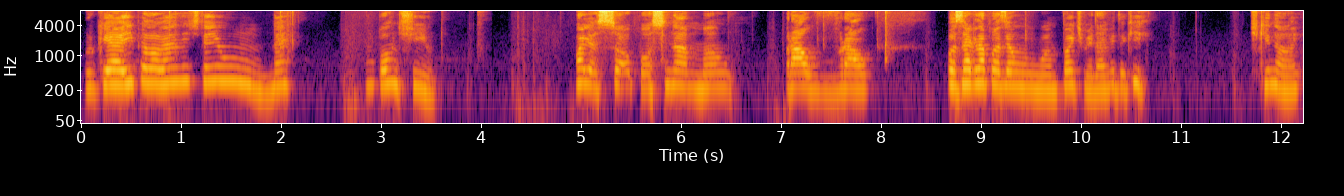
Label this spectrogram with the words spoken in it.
Porque aí pelo menos a gente tem um, né, um pontinho. Olha só, posso na mão. Vral, vral. Pô, será que dá pra fazer um One Punch Man da vida aqui? Acho que não, hein?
